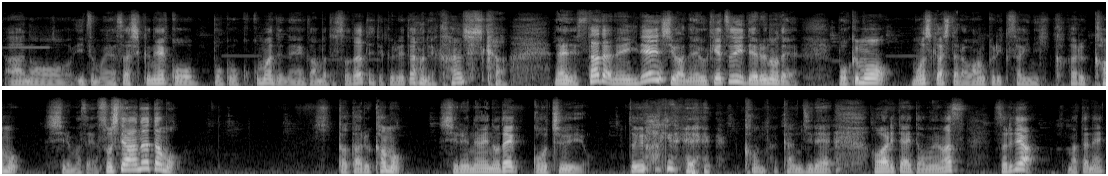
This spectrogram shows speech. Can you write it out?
あの、いつも優しくね、こう、僕をここまでね、頑張って育ててくれたので感謝しかないです。ただね、遺伝子はね、受け継いでるので、僕ももしかしたらワンクリック詐欺に引っかかるかもしれません。そしてあなたも、引っかかるかもしれないので、ご注意を。というわけでこんな感じで終わりたいと思います。それでは、またね。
